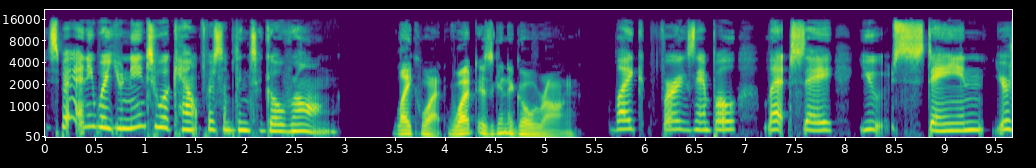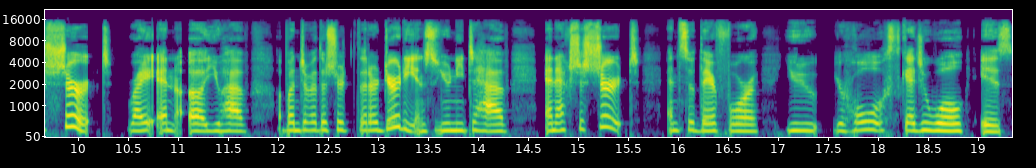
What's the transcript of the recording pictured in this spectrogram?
Yes, But anyway, you need to account for something to go wrong. Like what? What is going to go wrong? Like, for example, let's say you stain your shirt, right? And uh, you have a bunch of other shirts that are dirty, and so you need to have an extra shirt, and so therefore you your whole schedule is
